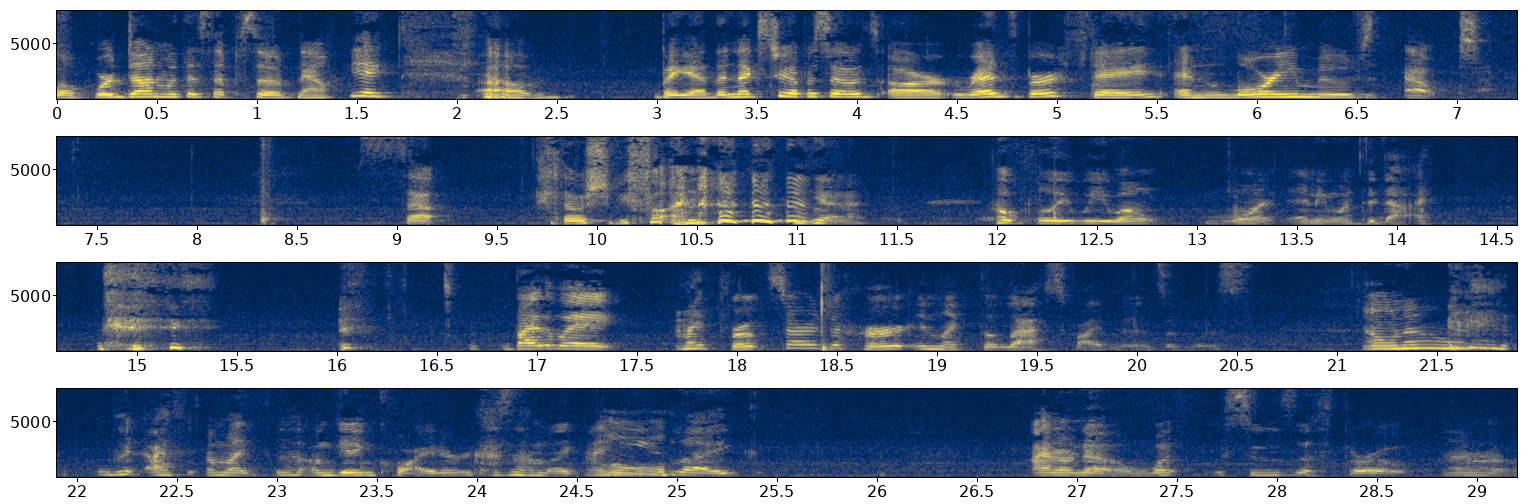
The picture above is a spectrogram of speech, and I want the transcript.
Well, we're done with this episode now. Yay. Um, but yeah, the next two episodes are Red's birthday and Laurie moves out. So those should be fun. yeah. Hopefully, we won't want anyone to die. By the way, my throat started to hurt in like the last five minutes of this. oh no. I, am like, I'm getting quieter because I'm like, I Oh. need like, I don't know what soothes the throat. I don't know.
